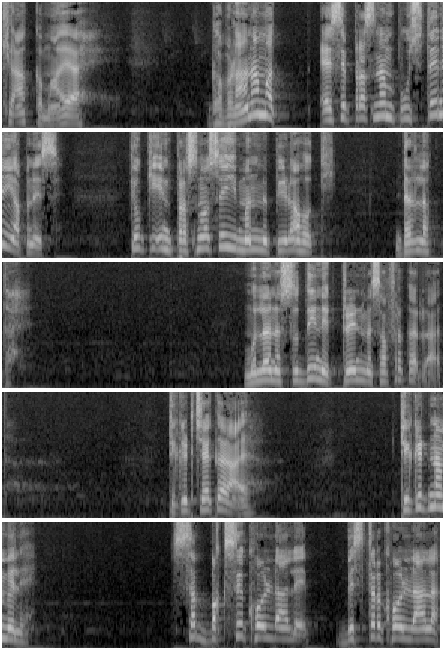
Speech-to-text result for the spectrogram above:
क्या कमाया है? घबराना मत। ऐसे प्रश्न हम पूछते नहीं अपने से, क्योंकि इन प्रश्नों से ही मन में पीड़ा होती, डर लगता है। मुल्ला नसुद्दीन एक ट्रेन में सफ़र कर रहा था। टिकट चेकर आया। टिकट ना मिले। सब बक्से खोल डाले, बिस्तर खोल डाला।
